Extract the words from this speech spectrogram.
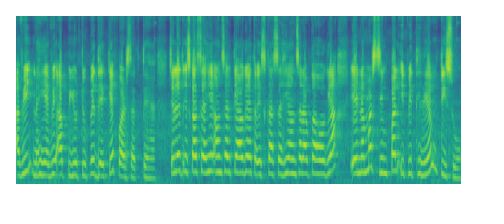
अभी नहीं, अभी आप यूट्यूब पर देख के पढ़ सकते हैं। चलिए तो इसका सही आंसर क्या हो गया? तो इसका सही आंसर आपका हो गया A number simple epithelium tissue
